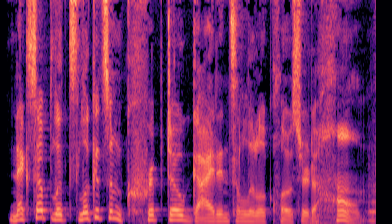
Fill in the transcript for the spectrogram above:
Next up, let's look at some crypto guidance a little closer to home.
